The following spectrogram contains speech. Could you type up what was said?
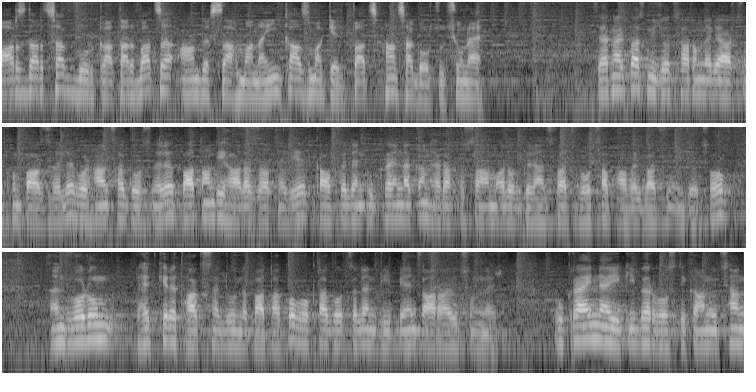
պարզ դարձավ, որ կատարվածը անդրսահմանային կազմակերպված հանցագործություն է։ Ձեռնարկված միջոցառումների արդյունքում ողջվել է, որ հանցագործները պատանդի հարազատների հետ կապվել են ուկրաինական հեռախոսահամարով գրանցված WhatsApp հավելվածի միջոցով, ընդ որում հետքերը թաքցնելու նպատակով օգտագործել են VPN ծառայություններ։ Ուկրաինայի կիբերոստիկանության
